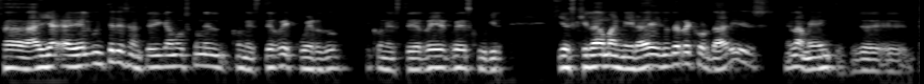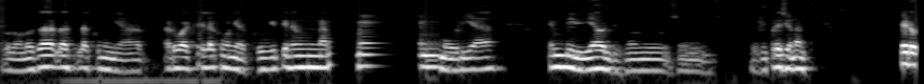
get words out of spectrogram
O sea, hay, hay algo interesante, digamos, con, el, con este recuerdo y con este redescubrir y es que la manera de ellos de recordar es en la mente. Eh, por lo menos la, la, la comunidad Arhuaca y la comunidad Kugi tienen una memoria envidiable, son, son, es impresionante. Pero,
